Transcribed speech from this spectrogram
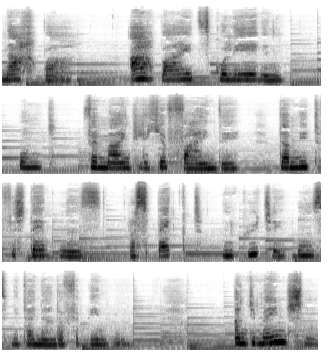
Nachbar, Arbeitskollegen und vermeintliche Feinde, damit Verständnis, Respekt und Güte uns miteinander verbinden. An die Menschen,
